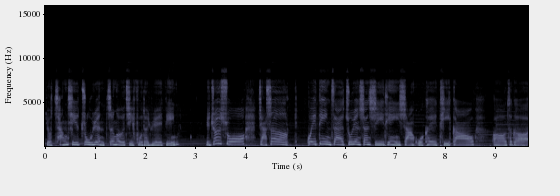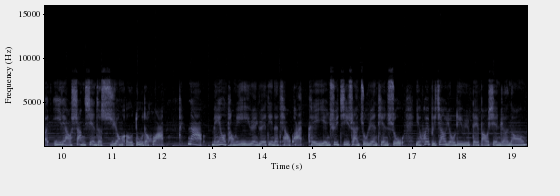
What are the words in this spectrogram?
有长期住院增额给付的约定，也就是说，假设规定在住院三十一天以上，我可以提高呃这个医疗上限的使用额度的话，那没有同一医院约定的条款，可以延续计算住院天数，也会比较有利于被保险人哦。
